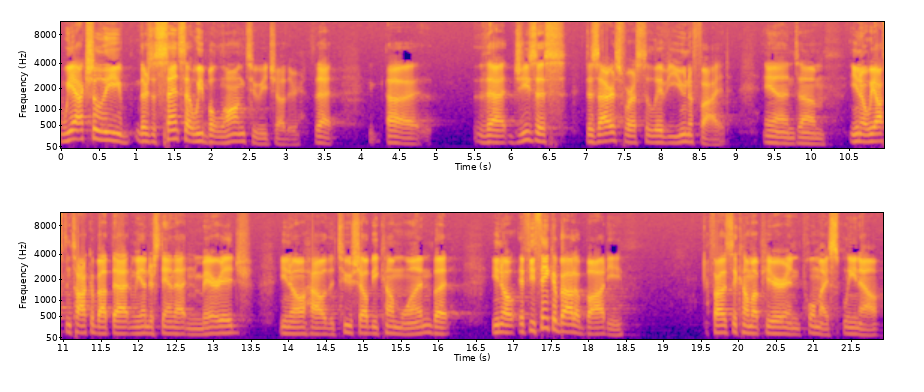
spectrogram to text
we actually, there's a sense that we belong to each other, that, uh, that Jesus desires for us to live unified. And, um, you know, we often talk about that and we understand that in marriage, you know, how the two shall become one. But, you know, if you think about a body, if I was to come up here and pull my spleen out,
